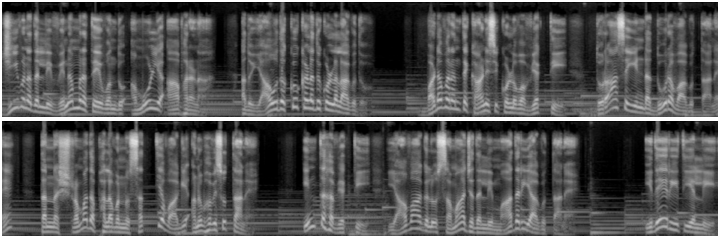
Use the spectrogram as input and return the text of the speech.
ಜೀವನದಲ್ಲಿ ವಿನಮ್ರತೆ ಒಂದು ಅಮೂಲ್ಯ ಆಭರಣ, ಅದು ಯಾವುದಕ್ಕೂ ಕಳೆದುಕೊಳ್ಳಲಾಗದು. ಬಡವರಂತೆ ಕಾಣಿಸಿಕೊಳ್ಳುವ ವ್ಯಕ್ತಿ ದುರಾಸೆಯಿಂದ ದೂರವಾಗುತ್ತಾನೆ, ತನ್ನ ಶ್ರಮದ ಫಲವನ್ನು ಸತ್ಯವಾಗಿ ಅನುಭವಿಸುತ್ತಾನೆ. ಇಂತಹ ವ್ಯಕ್ತಿ ಯಾವಾಗಲೂ ಸಮಾಜದಲ್ಲಿ ಮಾದರಿಯಾಗುತ್ತಾನೆ. ಇದೇ ರೀತಿಯಲ್ಲಿ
